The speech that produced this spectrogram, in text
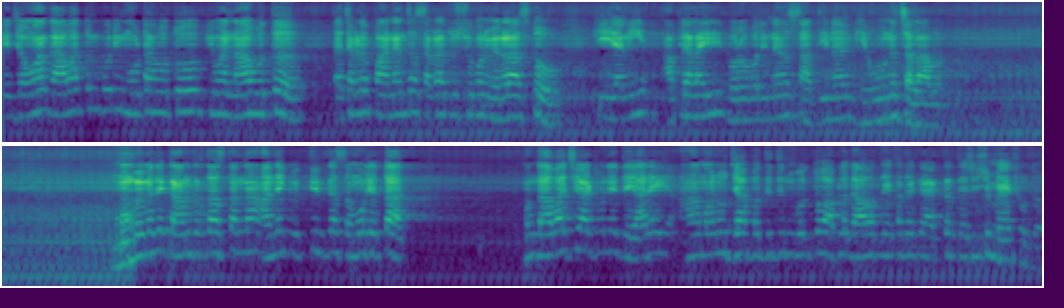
की जेव्हा गावातून कोणी मोठा होतो किंवा नाव होतं त्याच्याकडे पाण्याचा सगळा दृष्टिकोन वेगळा असतो की यांनी आपल्यालाही बरोबरीनं साथीनं घेऊन चलावं. मुंबईमध्ये काम करत असताना अनेक व्यक्ती समोर येतात मग गावाची आठवण येते. अरे हा माणूस ज्या पद्धतीने बोलतो आपल्या गावातलं एखादा कॅरेक्टर त्याच्याशी मॅच होतं.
